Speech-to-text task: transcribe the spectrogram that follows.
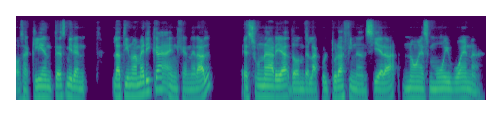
o sea, clientes. Miren, Latinoamérica en general es un área donde la cultura financiera no es muy buena.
